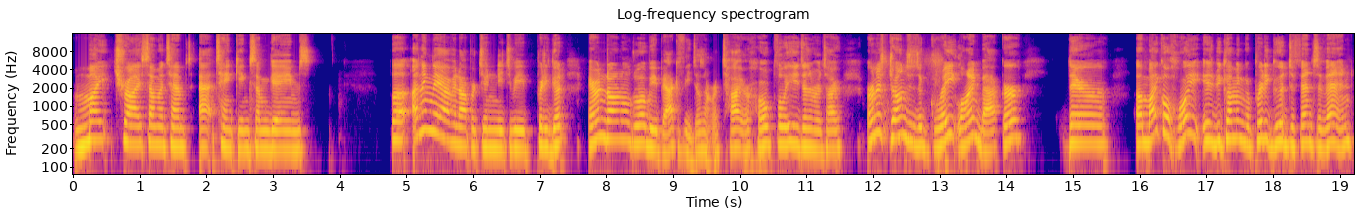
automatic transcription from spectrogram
might try some attempt at tanking some games. But I think they have an opportunity to be pretty good. Aaron Donald will be back if he doesn't retire. Hopefully, he doesn't retire. Ernest Jones is a great linebacker. They're uh, Michael Hoyt is becoming a pretty good defensive end.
